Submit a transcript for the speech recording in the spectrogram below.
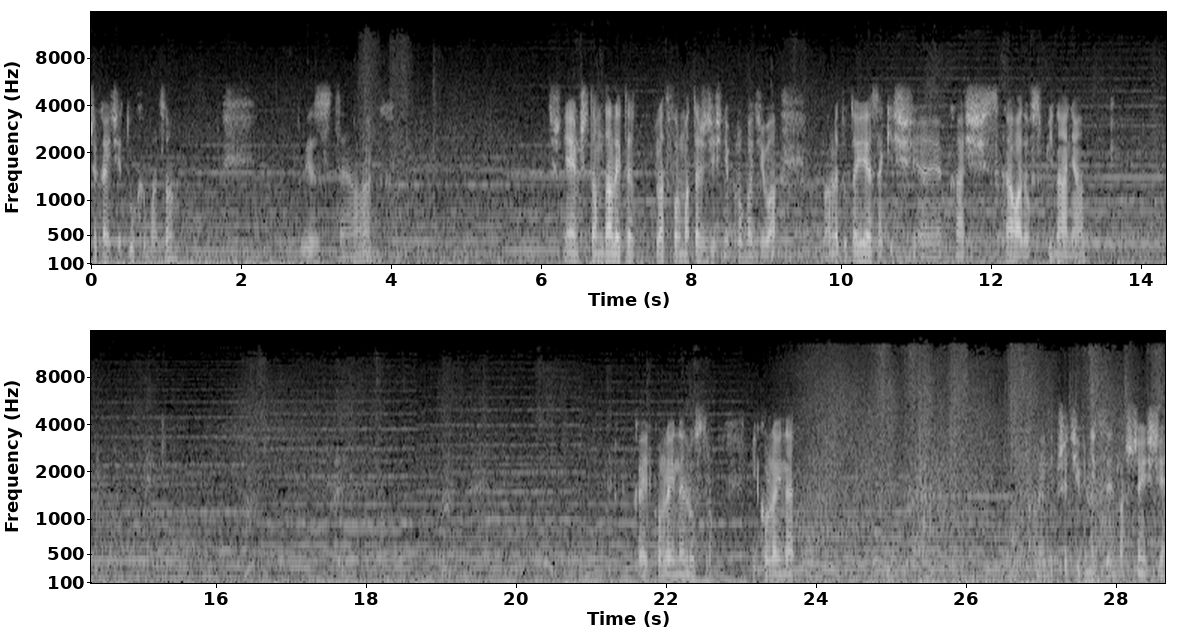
Czekajcie, tu chyba, co? Tu jest tak. Już nie wiem, czy tam dalej ta platforma też gdzieś nie prowadziła. Ale tutaj jest jakieś, e, jakaś skała do wspinania. Okej, kolejne lustro. I kolejne... Kolejni przeciwnicy. Na szczęście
